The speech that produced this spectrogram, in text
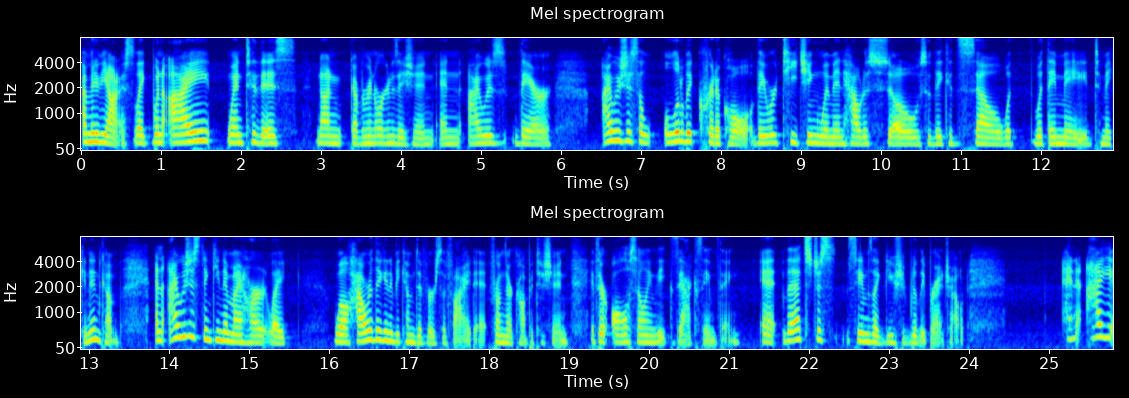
I'm going to be honest. Like when I went to this non-government organization and I was there, I was just a, a little bit critical. They were teaching women how to sew so they could sell what what they made to make an income. And I was just thinking in my heart like well, how are they going to become diversified eh, from their competition if they're all selling the exact same thing? And that just seems like you should really branch out. And I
